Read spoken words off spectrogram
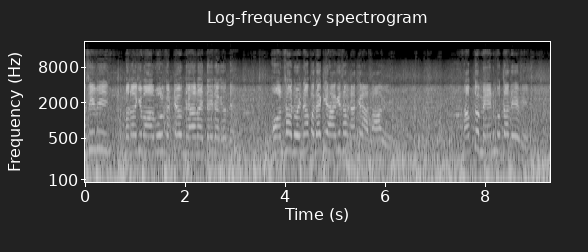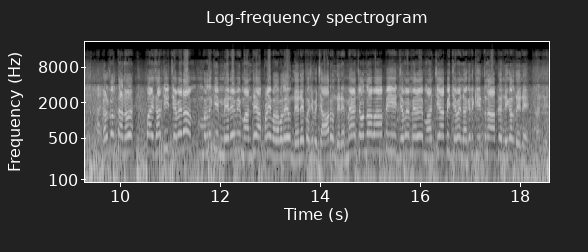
ਅਸੀਂ ਵੀ ਮਤਲਬ ਕਿ ਵਾਲ ਵੂਲ ਕੱਟੇ ਹੁੰਦੇ ਹਨ ਇਦਾਂ ਹੀ ਲੱਗੇ ਹੁੰਦੇ ਹੁਣ ਸਾਨੂੰ ਇੰਨਾ ਪਤਾ ਕਿ ਹਾਂ ਕਿ ਸਾਡਾ ਇਤਿਹਾਸ ਆਵੇ ਸਭ ਤੋਂ ਮੇਨ ਮੁੱਦਾ ਦੇ ਵੇ। ਬਿਲਕੁਲ ਧੰਨਵਾਦ। ਭਾਈ ਸਾਹਿਬ ਜੀ ਜਿਵੇਂ ਨਾ ਮਤਲਬ ਕਿ ਮੇਰੇ ਵੀ ਮਨ ਦੇ ਆਪਣੇ ਬਲਬਲੇ ਹੁੰਦੇ ਨੇ ਕੁਝ ਵਿਚਾਰ ਹੁੰਦੇ ਨੇ। ਮੈਂ ਚਾਹੁੰਦਾ ਵਾਂ ਵੀ ਜਿਵੇਂ ਮੇਰੇ ਮਨ 'ਚ ਆ ਵੀ ਜਿਵੇਂ ਨਗਰ ਕੀਰਤਨ ਆਪ ਦੇ ਨਿਕਲਦੇ ਨੇ। ਹਾਂਜੀ।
